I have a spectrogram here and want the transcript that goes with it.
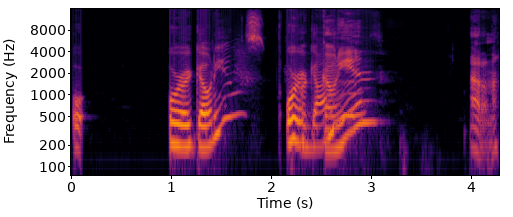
Or Oregonians? Oregonian? Oregonian? I don't know.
